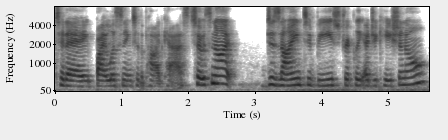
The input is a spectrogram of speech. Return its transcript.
today by listening to the podcast. So it's not designed to be strictly educational,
